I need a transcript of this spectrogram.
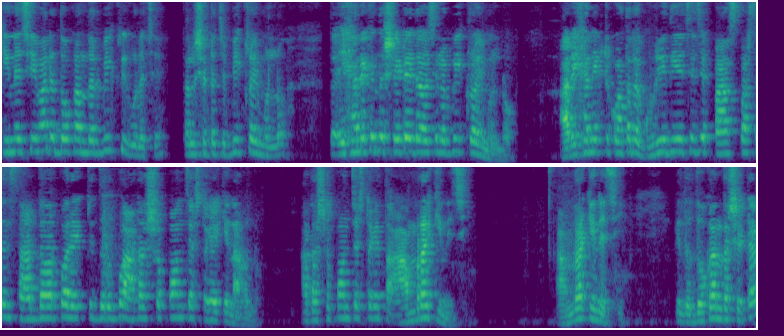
কিনেছি মানে দোকানদার বিক্রি করেছে, তাহলে সেটা হচ্ছে বিক্রয় মূল্য। তো এখানে কিন্তু সেটাই দেওয়া ছিল বিক্রয় মূল্য। আর এখানে একটু কথাটা ঘুরিয়ে দিয়েছে যে পাঁচ পার্সেন্ট ছাড় দেওয়ার পর একটি দ্রব্য আঠাশশো পঞ্চাশ টাকায় কেনা হলো। আঠাশশো পঞ্চাশ টাকায় তো আমরা কিনেছি আমরা কিনেছি, কিন্তু দোকানদার সেটা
